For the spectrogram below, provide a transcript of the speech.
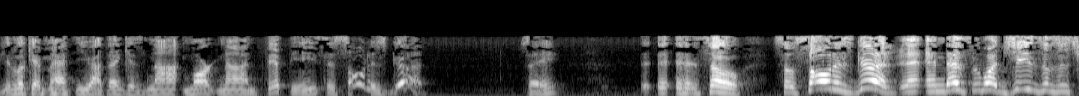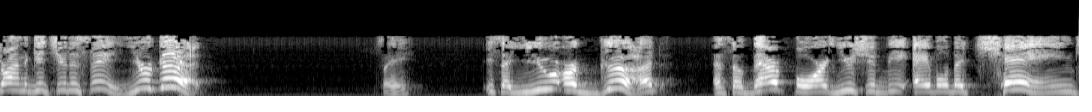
you look at Matthew, I think is not Mark nine fifty. He says salt is good. See, so so salt is good, and that's what Jesus is trying to get you to see. You're good. See, he said you are good, and so therefore you should be able to change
